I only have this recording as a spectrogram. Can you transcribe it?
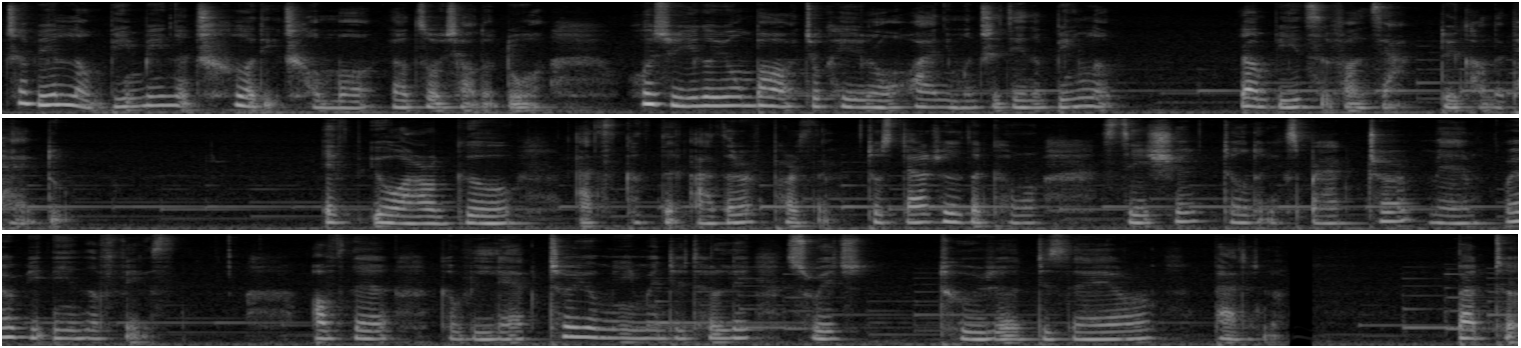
这比冷冰冰的彻底沉默要奏效得多。或许一个拥抱就可以融化你们之间的冰冷，让彼此放下对抗的态度。If you are a girl. ask the other person to start the conversation. Don't expect a man will be in the face of the conflict. You may immediately switch to the desired partner. But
